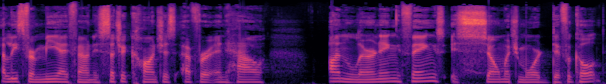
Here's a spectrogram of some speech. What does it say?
at least for me, I found is such a conscious effort and how unlearning things is so much more difficult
